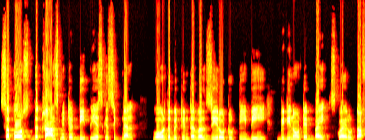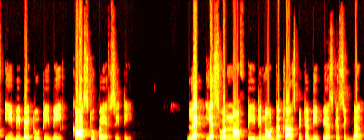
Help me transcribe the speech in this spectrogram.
Suppose the transmitted DPSK signal over the bit interval 0 to TB be denoted by square root of EB by 2 TB cos 2 pi FCT. Let S1 of t denote the transmitted DPSK signal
